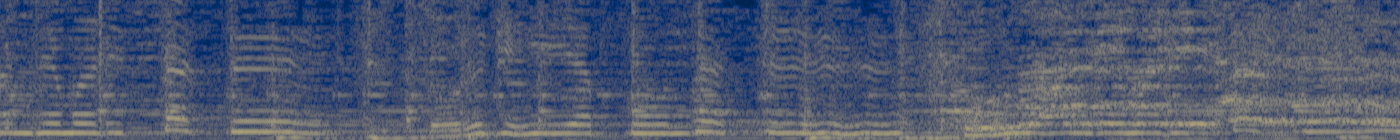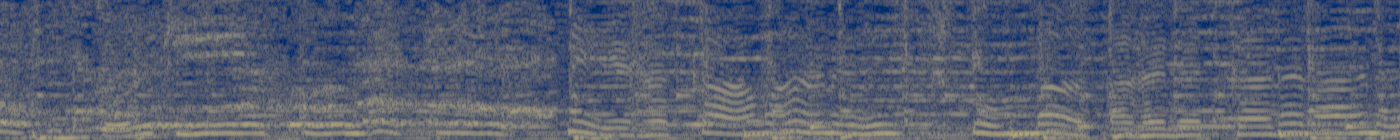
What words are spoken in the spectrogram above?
ഉമ്മാന്റെ മടിത്തട്ട് സ്വർഗീയ പൂന്തട്ട് ഉമ്മാന്റെ മടിത്തട്ട് സ്വർഗീയ പൂന്തട്ട് സ്നേഹക്കാവാണ് ഉമ്മ സഹനക്കടലാണ്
